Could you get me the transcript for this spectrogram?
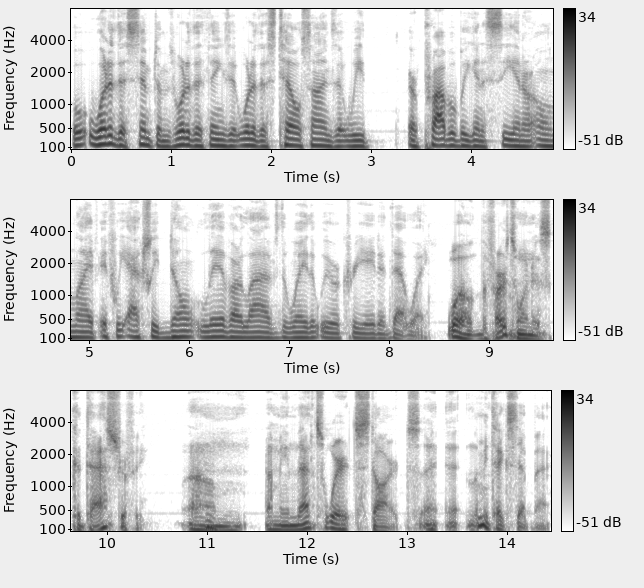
what are the symptoms what are the things that what are the tell signs that we are probably going to see in our own life if we actually don't live our lives the way that we were created that way well the first one is catastrophe um, I mean, that's where it starts. Uh, uh, let me take a step back.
